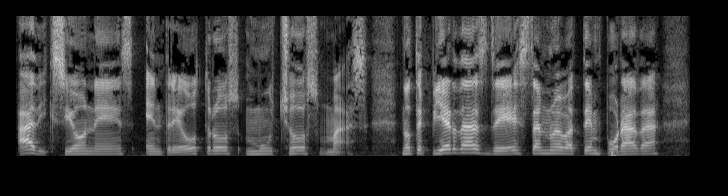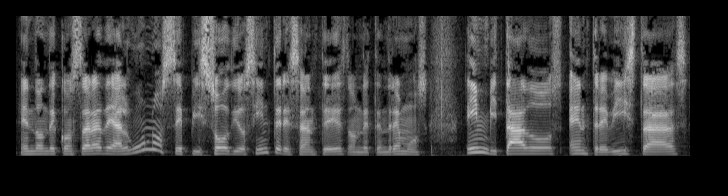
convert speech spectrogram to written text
adicciones, entre otros muchos más. No te pierdas de esta nueva temporada en donde constará de algunos episodios interesantes donde tendremos invitados, entrevistas,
